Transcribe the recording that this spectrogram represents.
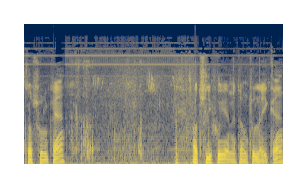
koszulkę. Odszlifujemy tą tulejkę.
